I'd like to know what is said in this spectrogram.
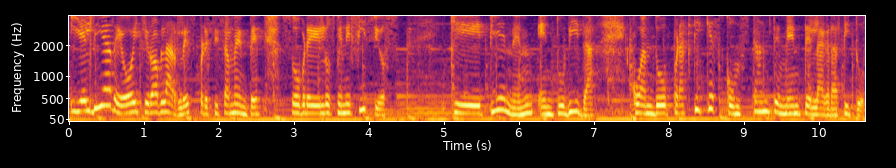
Y el día de hoy quiero hablarles precisamente sobre los beneficios que tienen en tu vida cuando practiques constantemente la gratitud.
